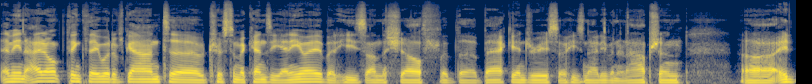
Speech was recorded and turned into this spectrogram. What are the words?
I mean, I don't think they would have gone to Triston McKenzie anyway, but he's on the shelf with the back injury, so he's not even an option. Uh, it,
